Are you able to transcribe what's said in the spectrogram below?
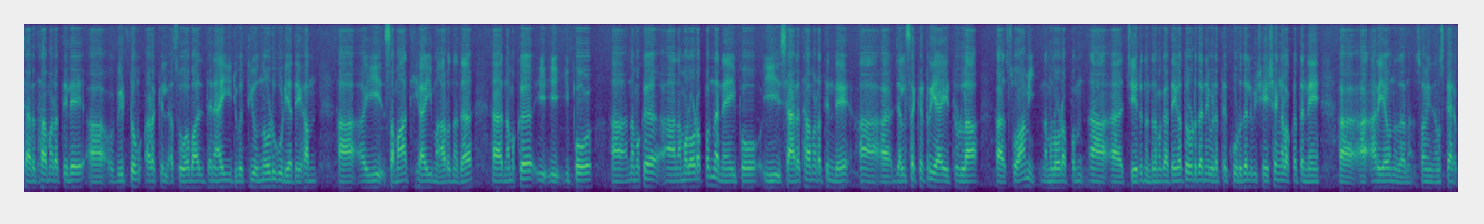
ശാരദാമഠത്തിലെ വീട്ടും അടക്കിൽ അസുഖബാധിതനായി ഇരുപത്തിയൊന്നോടുകൂടി അദ്ദേഹം ഈ സമാധിയായി മാറുന്നത്. നമുക്ക് ഇപ്പോൾ നമുക്ക് നമ്മളോടൊപ്പം തന്നെ ഇപ്പോൾ ഈ ശാരദാ മഠത്തിന്റെ ജനറൽ സെക്രട്ടറി ആയിട്ടുള്ള സ്വാമി നമ്മളോടൊപ്പം ചേരുന്നുണ്ട്. നമുക്ക് അദ്ദേഹത്തോട് തന്നെ ഇവിടുത്തെ കൂടുതൽ വിശേഷങ്ങളൊക്കെ തന്നെ അറിയാവുന്നതാണ്. സ്വാമി നമസ്കാരം.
